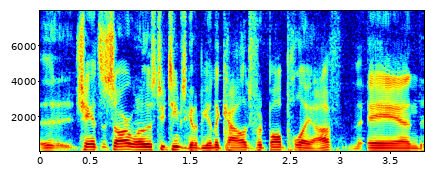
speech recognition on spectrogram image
Uh, chances are one of those two teams is going to be in the college football playoff, and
